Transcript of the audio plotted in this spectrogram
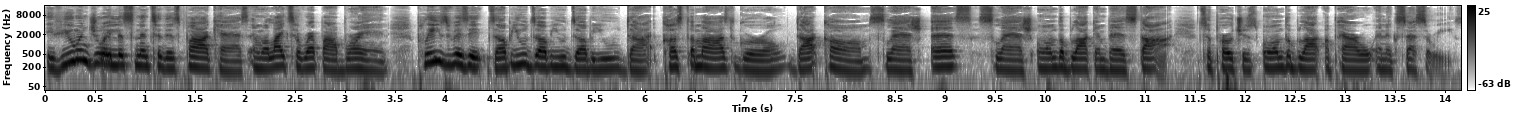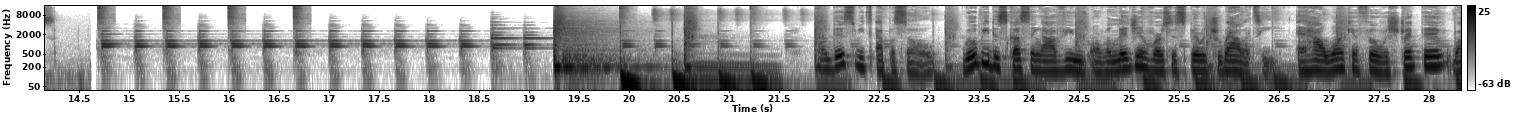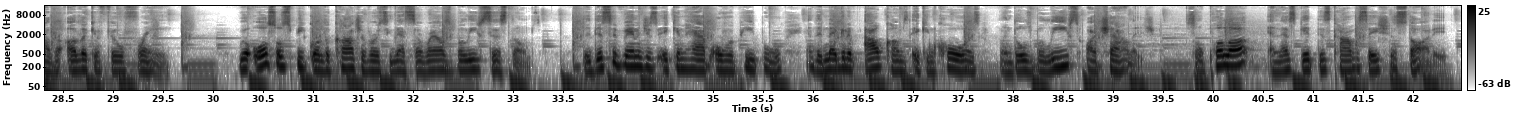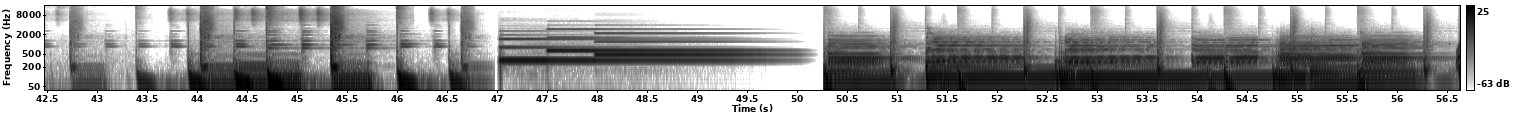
If you enjoy listening to this podcast and would like to rep our brand, please visit www.customizedgirl.com slash s slash on the block and Bed-Stuy to purchase on the block apparel and accessories. On this week's episode, we'll be discussing our views on religion versus spirituality and how one can feel restrictive while the other can feel free. We'll also speak on the controversy that surrounds belief systems, the disadvantages it can have over people, and the negative outcomes it can cause when those beliefs are challenged. So pull up and let's get this conversation started.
